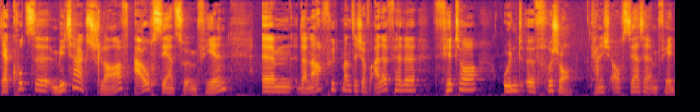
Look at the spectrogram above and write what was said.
der kurze Mittagsschlaf, auch sehr zu empfehlen. Ähm, danach fühlt man sich auf alle Fälle fitter und äh, frischer. Kann ich auch sehr, sehr empfehlen.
